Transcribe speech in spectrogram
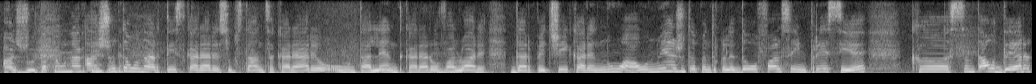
ajută pe un artist. Ajută un artist care are substanță, care are un talent, care are o valoare, dar pe cei care nu au, nu-i ajută pentru că le dă o falsă impresie că sunt out there,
